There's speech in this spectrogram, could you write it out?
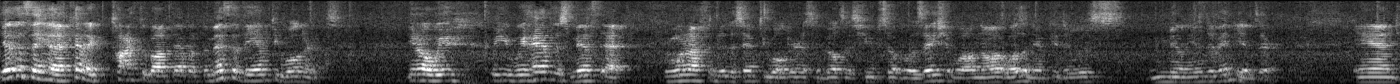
The other thing that I kind of talked about that, but the myth of the empty wilderness. You know, we, we, we have this myth that we went off into this empty wilderness and built this huge civilization. Well, no, it wasn't empty. There was millions of Indians there. And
